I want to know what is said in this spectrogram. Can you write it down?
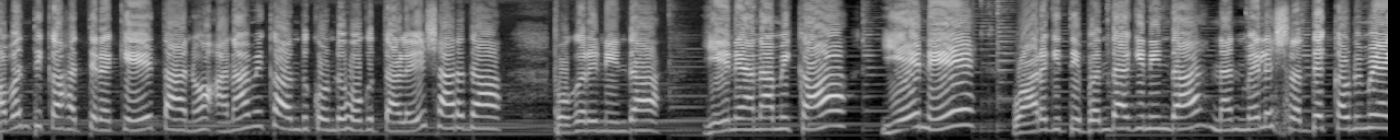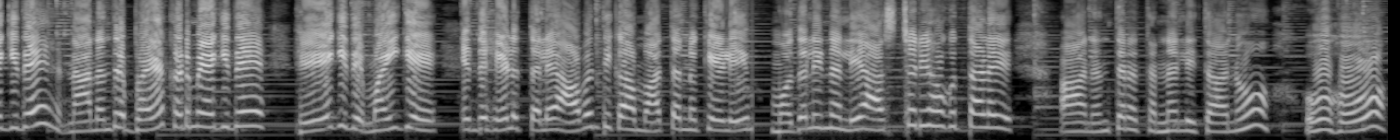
ಅವಂತಿಕಾ ಹತ್ತಿರಕ್ಕೆ ತಾನು ಅನಾಮಿಕಾ ಅಂದುಕೊಂಡು ಹೋಗುತ್ತಾಳೆ ಶಾರದಾ. ಪೊಗರಿನಿಂದ ಏನೇ ಅನಾಮಿಕಾ, ಏನೇ? ವಾರಗಿತ್ತಿ ಬಂದಾಗಿನಿಂದ ನನ್ ಮೇಲೆ ಶ್ರದ್ಧೆ ಕಡಿಮೆ ಆಗಿದೆ, ನಾನಂದ್ರೆ ಭಯ ಕಡಿಮೆ ಆಗಿದೆ. ಹೇಗಿದೆ ಮೈಗೆ? ಎಂದು ಹೇಳುತ್ತಲೇ ಆವಂತಿಕಾ ಮಾತನ್ನು ಕೇಳಿ ಮೊದಲಿನಲ್ಲಿ ಆಶ್ಚರ್ಯ ಹೋಗುತ್ತಾಳೆ. ಆ ನಂತರ ತನ್ನಲ್ಲಿ ತಾನು, ಓಹೋ,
